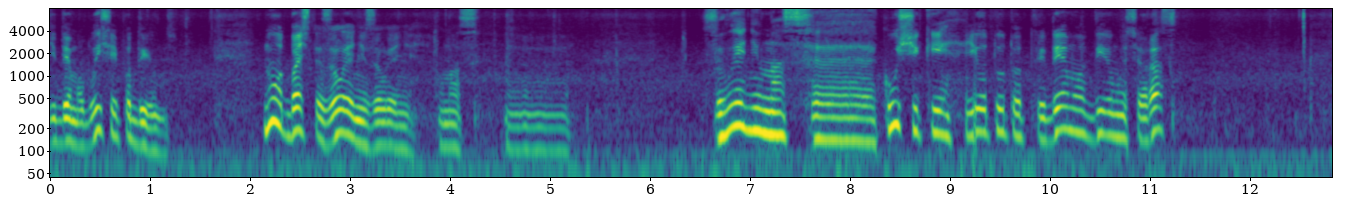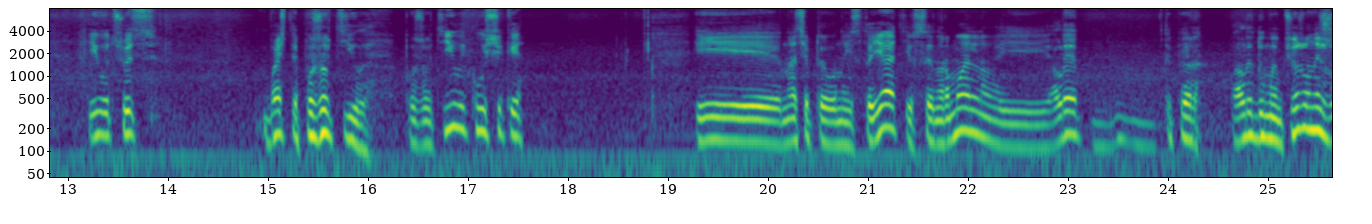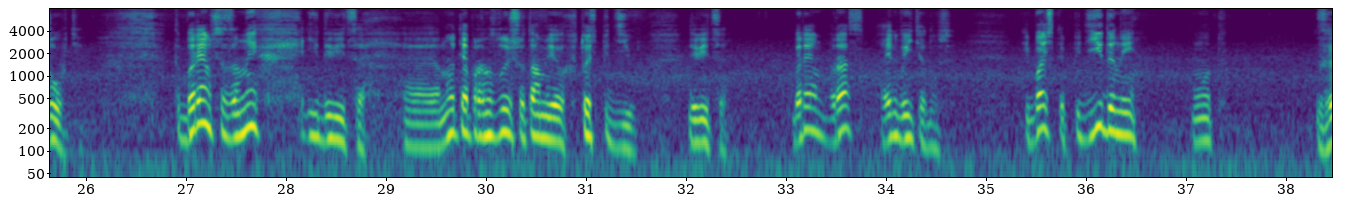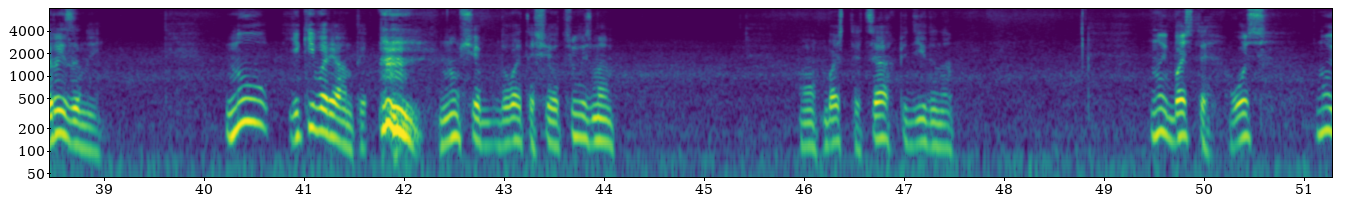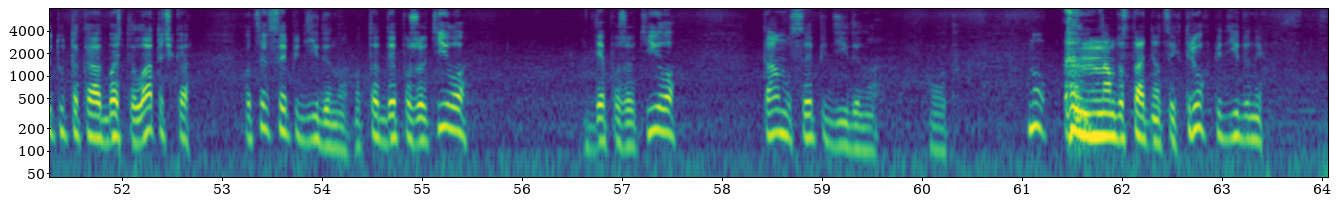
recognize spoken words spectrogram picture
Йдемо ближче і подивимось. Ну, от бачите, зелені, зелені у нас. Е- зелені у нас е- кущики. І отут от йдемо, дивимося раз. І от щось, бачите, пожовтіли. Пожовтіли кущики. І начебто вони і стоять, і все нормально. І... Але тепер, але думаємо, чого ж вони жовті? Беремося за них і дивіться. Е, ну от я прогнозую, що там його хтось під'їв. Дивіться. Беремо раз, а він витягнувся. І бачите, під'їдений, от, згризаний. Ну, які варіанти? ну, ще давайте ще оцю візьмемо. О, бачите, ця під'їдена. Ну і бачите, ось. Ну і тут така, бачите, латочка. Оце все під'їдено. От де пожовтіло, де пожовтіло, там все під'їдено. От. Ну, нам достатньо цих трьох під'їдених.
